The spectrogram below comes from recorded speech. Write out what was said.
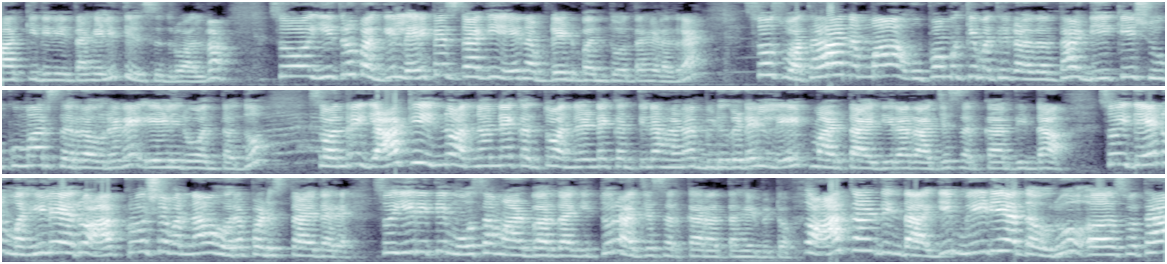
ಹಾಕಿದೀವಿ ಅಂತ ಹೇಳಿ ತಿಳಿಸಿದ್ರು ಅಲ್ವಾ? ಸೊ ಇದ್ರ ಬಗ್ಗೆ ಲೇಟೆಸ್ಟ್ ಆಗಿ ಏನ್ ಅಪ್ಡೇಟ್ ಬಂತು ಅಂತ ಹೇಳಿದ್ರೆ ಸೊ ಸ್ವತಃ ನಮ್ಮ ಉಪಮುಖ್ಯಮಂತ್ರಿಗಳಾದಂತಹ ಡಿ ಕೆ ಶಿವಕುಮಾರ್ ಸರ್ ಅವರೇನೆ ಹೇಳಿರುವಂತದ್ದು ಸೊ ಅಂದ್ರೆ ಯಾಕೆ ಇನ್ನು ಹನ್ನೊಂದನೇ ಕಂತು ಹನ್ನೆರಡನೇ ಕಂತಿನ ಹಣ ಬಿಡುಗಡೆ ಲೇಟ್ ಮಾಡ್ತಾ ಇದ್ದೀರಾ ರಾಜ್ಯ ಸರ್ಕಾರದಿಂದ? ಸೊ ಇದೇನು ಮಹಿಳೆಯರು ಆಕ್ರೋಶವನ್ನ ಹೊರಪಡಿಸ್ತಾ ಇದ್ದಾರೆ. ಸೊ ಈ ರೀತಿ ಮೋಸ ಮಾಡಬಾರ್ದಾಗಿತ್ತು ರಾಜ್ಯ ಸರ್ಕಾರ ಅಂತ ಹೇಳ್ಬಿಟ್ಟು. ಸೊ ಆ ಕಾರಣದಿಂದಾಗಿ ಮೀಡಿಯಾದವರು ಸ್ವತಃ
